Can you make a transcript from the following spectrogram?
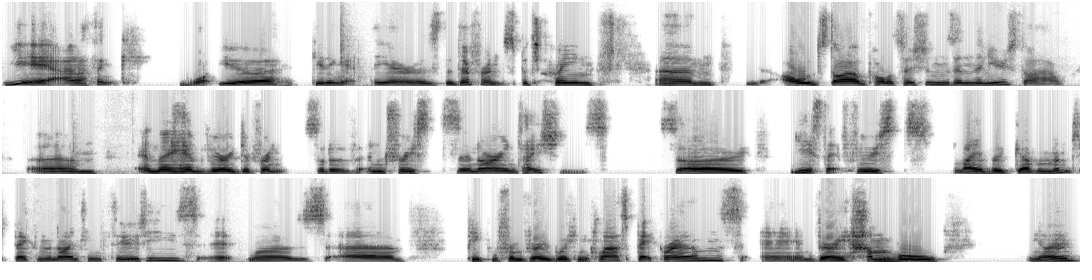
Yeah, and I think what you're getting at there is the difference between um, old style politicians and the new style. Um, and they have very different sort of interests and orientations. So, yes, that first Labour government back in the 1930s, it was um, people from very working class backgrounds and very humble, you know,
